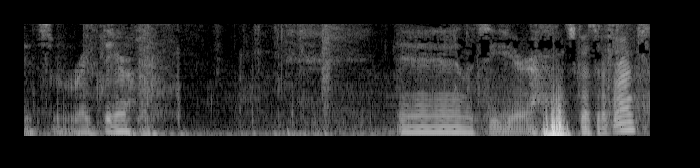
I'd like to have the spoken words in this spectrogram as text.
it's right there. And let's see here. Let's go to the front.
